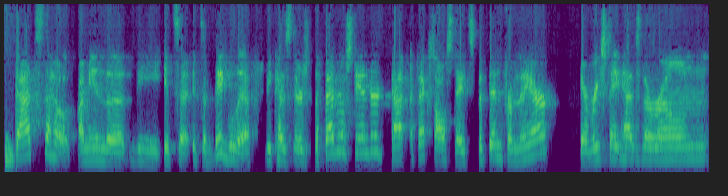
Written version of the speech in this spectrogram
That's the hope. I mean, the the it's a it's a big lift because there's the federal standard that affects all states, but then from there, every state has their own,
